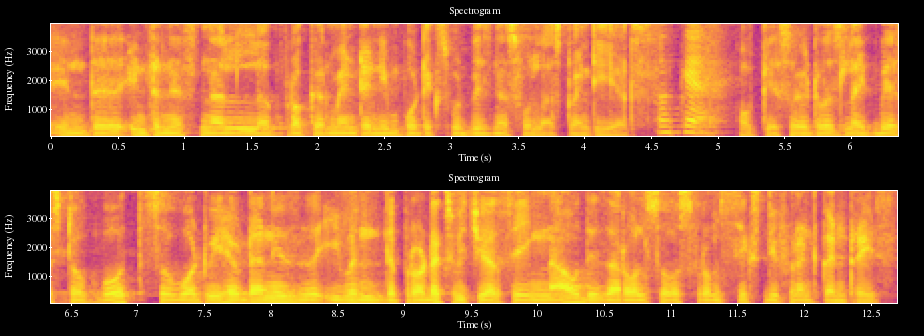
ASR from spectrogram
in the international uh, procurement and import export business for last 20 years Okay. Okay, so it was like best of both. So what we have done is uh, even the products which you are seeing now, these are all sourced from six different countries.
